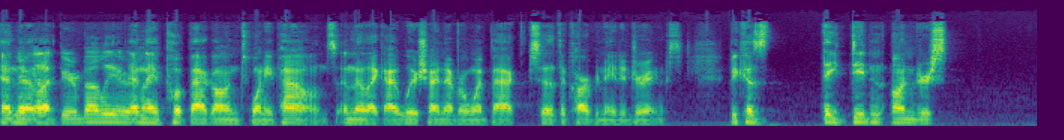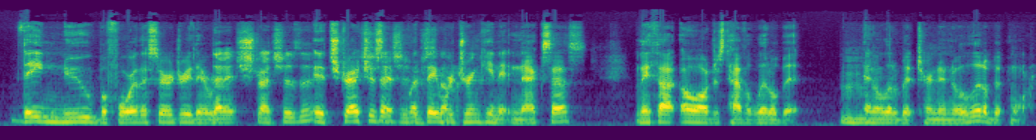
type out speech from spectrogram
and, and they they're got like, beer belly or and they put back on 20 pounds and they're like i wish i never went back to the carbonated drinks because they didn't understand they knew before the surgery they were that it stretches it. it stretches stretches it but they were drinking it in excess and they thought oh i'll just have a little bit Mhm. and a little bit turned into a little bit more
